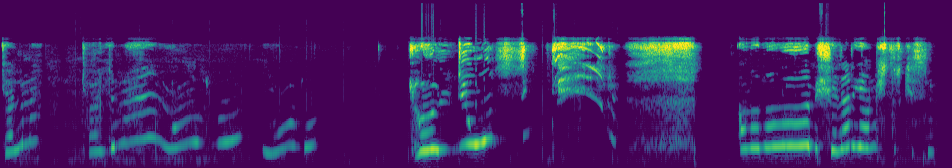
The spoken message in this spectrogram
Geldi mi? Geldi mi? Ne oldu? Ne oldu? Geldi o siktir. Allah Allah bir şeyler gelmiştir kesin.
